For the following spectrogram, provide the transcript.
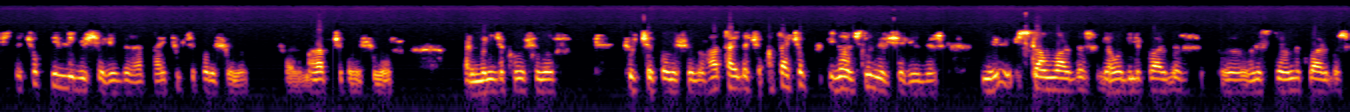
işte çok dilli bir şehirdir Hatay. Türkçe konuşulur, efendim, Arapça konuşulur, Ermenice konuşulur, Kürtçe konuşulur. Hatay'da Hatay çok inançlı bir şehirdir. İslam vardır, Yahudilik vardır, e, Hristiyanlık vardır.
